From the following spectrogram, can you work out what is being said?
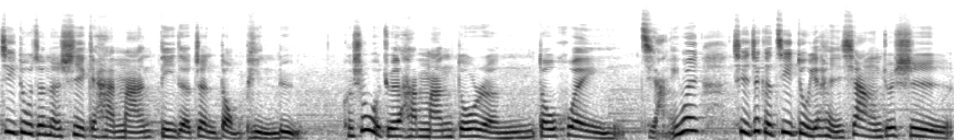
嫉妒真的是一个还蛮低的震动频率，可是我觉得还蛮多人都会讲，因为其实这个嫉妒也很像就是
